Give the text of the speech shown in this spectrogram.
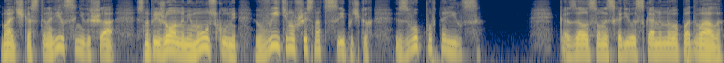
Мальчик остановился, не дыша, с напряженными мускулами, вытянувшись на цыпочках. Звук повторился. Казалось, он исходил из каменного подвала,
